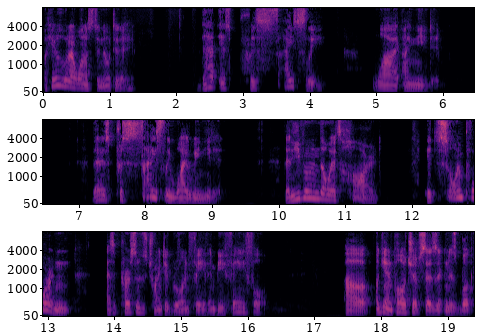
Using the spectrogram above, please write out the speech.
But here's what I want us to know today that is precisely why I need it. That is precisely why we need it. That even though it's hard, it's so important as a person who's trying to grow in faith and be faithful. Uh, again, Paul Tripp says in his book,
